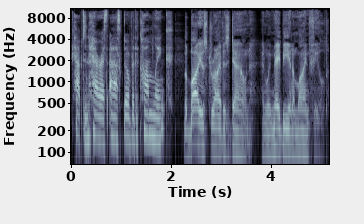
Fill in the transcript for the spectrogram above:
Captain Harris asked over the comlink. The bias drive is down, and we may be in a minefield.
